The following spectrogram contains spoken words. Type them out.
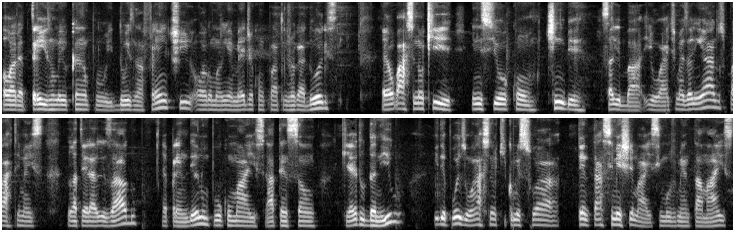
Hora 3 no meio campo e 2 na frente. Hora uma linha média com quatro jogadores. É o Arsenal que iniciou com Timber, Saliba e White mais alinhados, partem mais lateralizado, é, prendendo um pouco mais a atenção que era do Danilo, e depois o Arsenal que começou a tentar se mexer mais, se movimentar mais,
